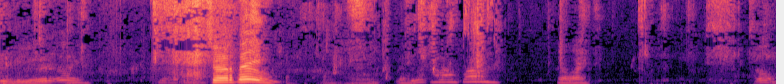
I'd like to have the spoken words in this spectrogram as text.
Liur, oi. Ya, woi. Tuh.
